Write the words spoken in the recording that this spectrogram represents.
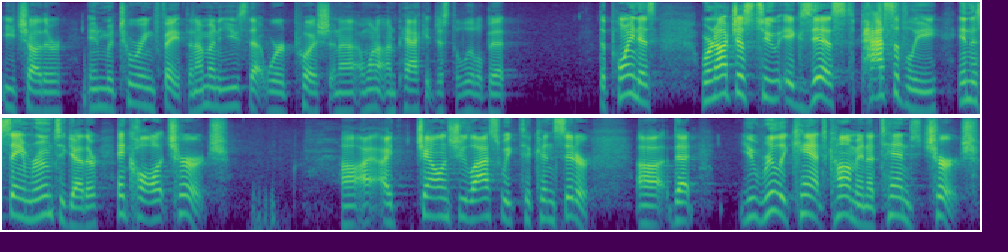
each other in maturing faith. And I'm going to use that word push, and I, I want to unpack it just a little bit. The point is, we're not just to exist passively in the same room together and call it church. Uh, I, I, challenged you last week to consider uh, that you really can't come and attend church.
